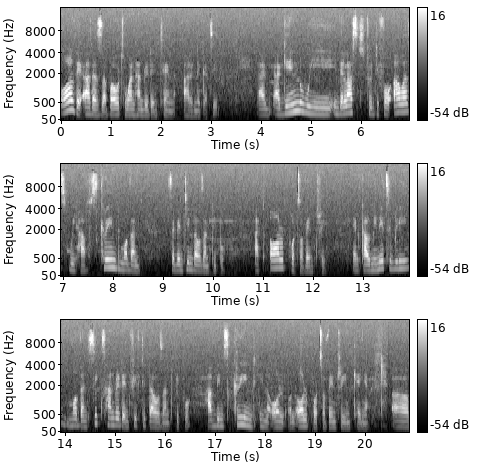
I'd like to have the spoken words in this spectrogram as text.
All the others, about 110, are negative. And again, we in the last 24 hours, we have screened more than 17,000 people at all ports of entry. And culminatively, more than 650,000 people have been screened in all, on all ports of entry in Kenya. Uh,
